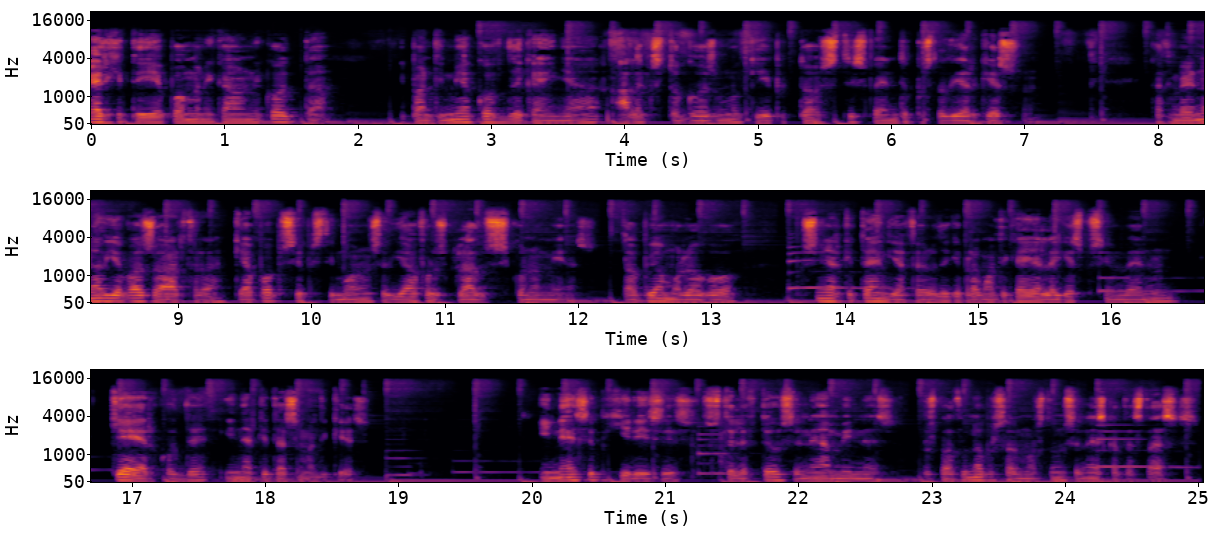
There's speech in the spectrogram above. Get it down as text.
Έρχεται η επόμενη κανονικότητα. Η πανδημία COVID-19 άλλαξε τον κόσμο και οι επιπτώσεις της φαίνεται πως θα διαρκέσουν. Καθημερινά διαβάζω άρθρα και απόψεις επιστημόνων σε διάφορους κλάδους της οικονομίας, τα οποία ομολογώ πως είναι αρκετά ενδιαφέροντα και πραγματικά οι αλλαγές που συμβαίνουν και έρχονται είναι αρκετά σημαντικές. Οι νέες επιχειρήσεις στους τελευταίους 9 μήνες προσπαθούν να προσαρμοστούν σε νέες καταστάσεις.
